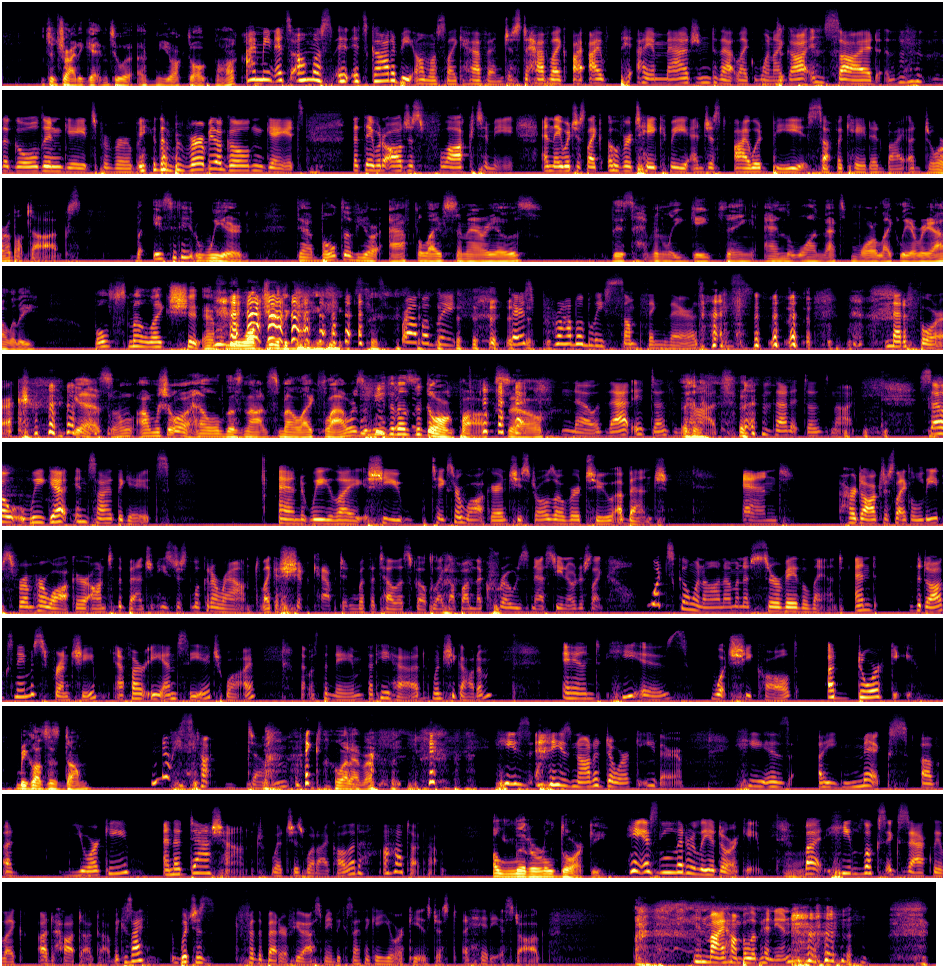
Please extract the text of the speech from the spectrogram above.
to try to get into a, a New York dog park. I mean, it's almost it, it's got to be almost like heaven just to have like I I I imagined that like when I got inside the, the golden gates proverbial the proverbial golden gates that they would all just flock to me and they would just like overtake me and just I would be suffocated by adorable dogs. But isn't it weird that both of your afterlife scenarios, this heavenly gate thing and the one that's more likely a reality, both smell like shit after you walk through the gates? Probably there's probably something there that's metaphoric. yes, I'm, I'm sure hell does not smell like flowers, and neither does the dog park. So No, that it does not. that it does not. So we get inside the gates, and we like she takes her walker and she strolls over to a bench, and her dog just like leaps from her walker onto the bench, and he's just looking around like a ship captain with a telescope, like up on the crow's nest, you know, just like what's going on? I'm gonna survey the land and. The the dog's name is Frenchy, F R E N C H Y. That was the name that he had when she got him. And he is what she called a Dorkie. Because he's dumb. No, he's not dumb. like Whatever. he's he's not a dork either. He is a mix of a Yorkie and a Dachshund, which is what I call it, a hot dog dog. a literal Dorkie. He is literally a Dorkie, hmm. but he looks exactly like a hot dog dog because I, th- which is for the better if you ask me, because I think a Yorkie is just a hideous dog, in my humble opinion.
